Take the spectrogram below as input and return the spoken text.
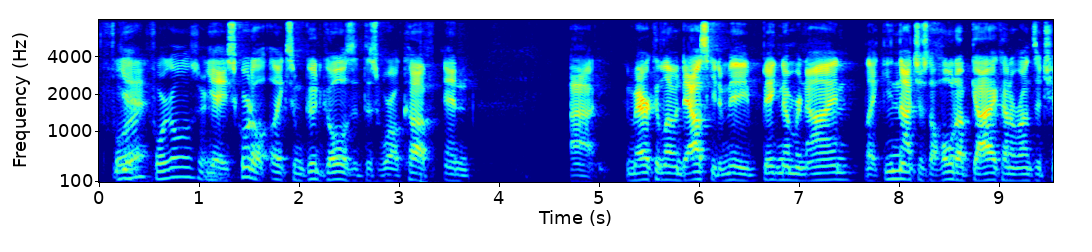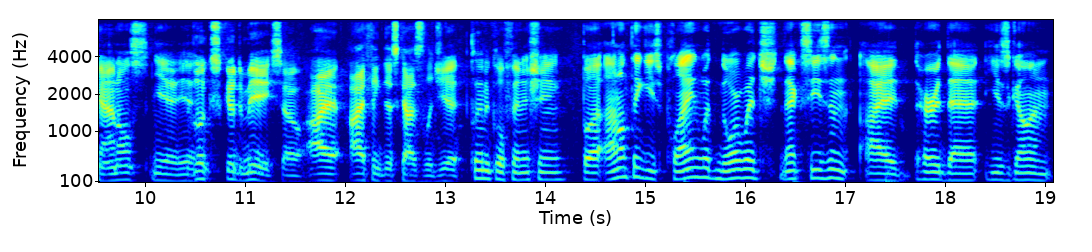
four, Yeah. four goals. Or? yeah he scored a, like some good goals at this World Cup and uh, American Lewandowski to me big number nine. Like he's not just a hold up guy. Kind of runs the channels. Yeah, yeah. It looks good to me. So I I think this guy's legit. clinical finishing, but I don't think he's playing with Norwich next season. I heard that he's going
